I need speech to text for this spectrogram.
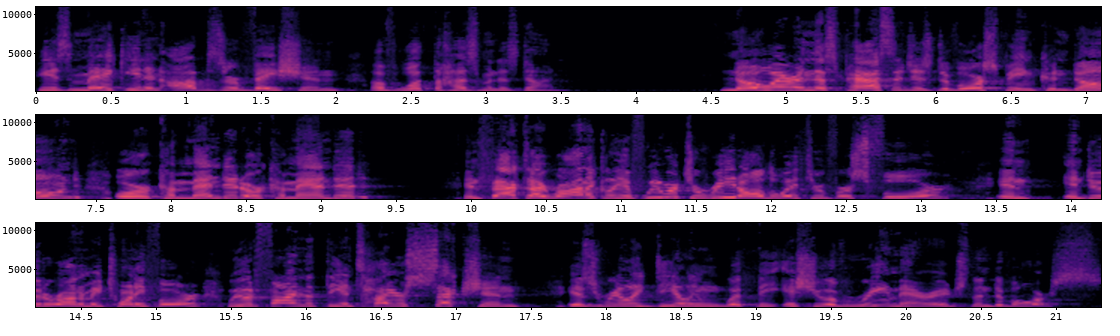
he's making an observation of what the husband has done. Nowhere in this passage is divorce being condoned or commended or commanded. In fact, ironically, if we were to read all the way through verse 4 in, in Deuteronomy 24, we would find that the entire section is really dealing with the issue of remarriage than divorce.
